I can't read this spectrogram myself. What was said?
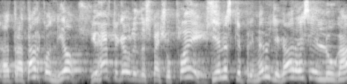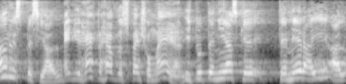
a tratar con Dios, you have to go to the special place, tienes que primero llegar a ese lugar especial and you have to have the special man, y tú tenías que tener ahí al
